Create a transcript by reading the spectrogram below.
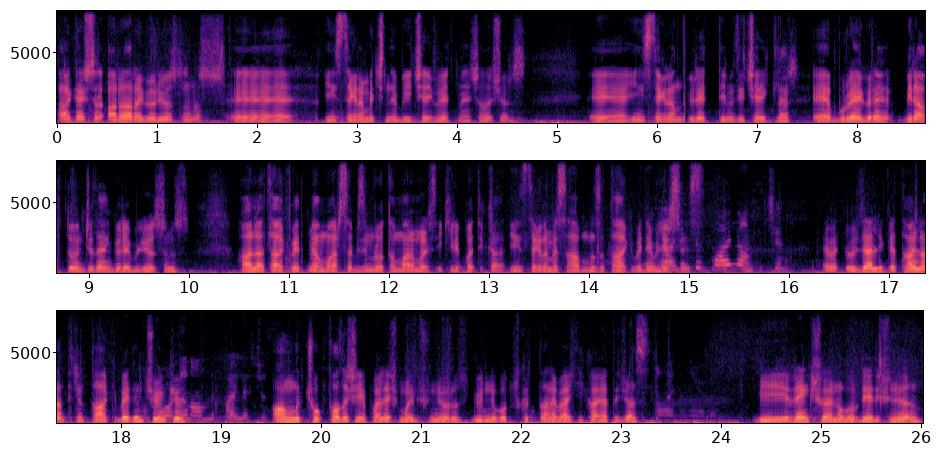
Arkadaşlar ara ara görüyorsunuz eee, Instagram içinde bir içerik üretmeye çalışıyoruz. Eee, Instagram'da ürettiğimiz içerikler eee, buraya göre bir hafta önceden görebiliyorsunuz. Hala takip etmeyen varsa bizim Rota Marmaris İkili Patika Instagram hesabımızı takip edebilirsiniz. Özellikle Tayland için. Evet özellikle Tayland için takip edin çünkü Oradan anlık paylaşacağız. anlık çok fazla şey paylaşmayı düşünüyoruz. Günlük 30-40 tane belki hikaye atacağız. Aynen. Bir renk şöleni olur diye düşünüyorum.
